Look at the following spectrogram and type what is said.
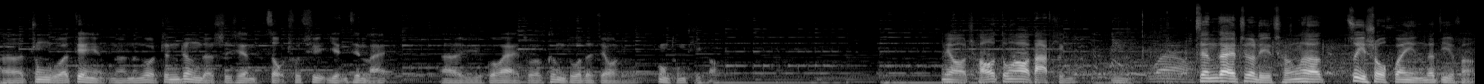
呃中国电影呢能够真正的实现走出去、引进来，呃与国外做更多的交流，共同提高。鸟巢冬奥大屏，嗯，哇，现在这里成了最受欢迎的地方。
